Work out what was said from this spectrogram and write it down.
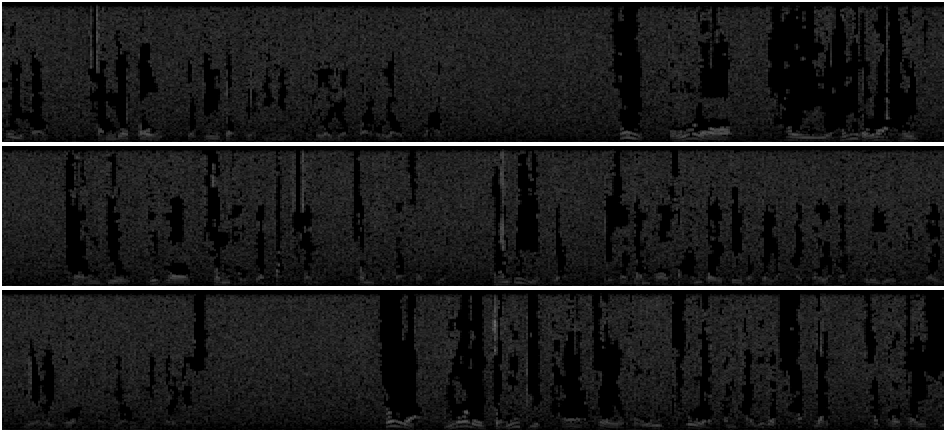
吹響，神嘅道嘅基督嘅顯現，呢個約櫃好有關係。所以保羅係喺呢度咧係強調呢個信徒嘅特性、信徒嘅特點，但必然嘅，其实任何反對基督嘅人喺嗰日都要面对耶利哥人同樣面對嘅審判。所以啊，如果我哋總結下，即係好粗略咁睇呢個七日七個祭司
